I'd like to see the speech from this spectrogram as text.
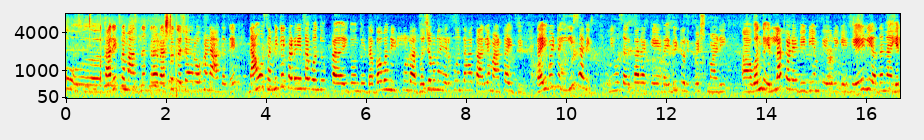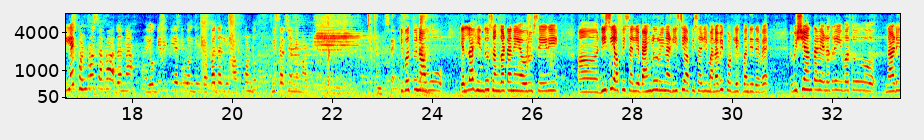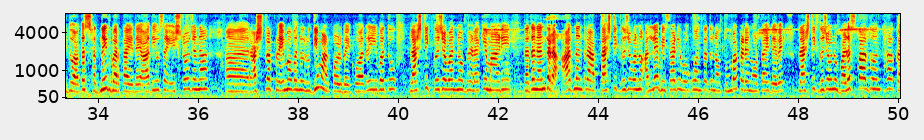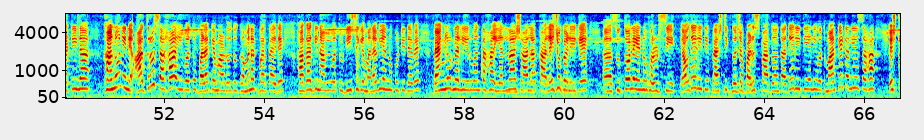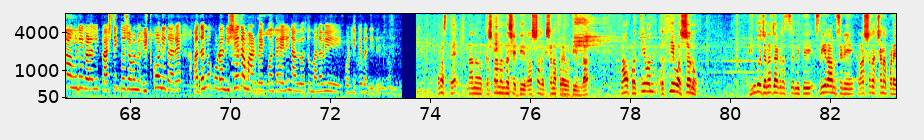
ಕಾರ್ಯಕ್ರಮ ಆದ ನಂತರ ರಾಷ್ಟ್ರ ಧ್ವಜಾರೋಹಣ ಆಗತ್ತೆ. ನಾವು ಸಮಿತಿ ಕಡೆಯಿಂದ ಒಂದು ಇದೊಂದು ಡಬ್ಬವನ್ನು ಇಟ್ಕೊಂಡು ಆ ಧ್ವಜವನ್ನ ಎರಕುವಂತಹ ಕಾರ್ಯ ಮಾಡ್ತಾ ಇದ್ವಿ. ದಯವಿಟ್ಟು ಈ ಸಾರಿ ನೀವು ಸರ್ಕಾರಕ್ಕೆ ದಯವಿಟ್ಟು ರಿಕ್ವೆಸ್ಟ್ ಮಾಡಿ ಒಂದು ಎಲ್ಲ ಕಡೆ ಬಿ ಬಿ ಎಂ ಪಿ ಅವರಿಗೆ ಹೇಳಿ ಅದನ್ನ ಎಲ್ಲೇ ಕಂಡ್ರೂ ಸಹ ಅದನ್ನ ಯೋಗ್ಯ ರೀತಿಯಲ್ಲಿ ಒಂದು ಡಬ್ಬದಲ್ಲಿ ಹಾಕೊಂಡು ವಿಸರ್ಜನೆ ಮಾಡ್ತೀವಿ. ಇವತ್ತು ನಾವು ಎಲ್ಲ ಹಿಂದೂ ಸಂಘಟನೆಯವರು ಸೇರಿ ಡಿ ಸಿ ಆಫೀಸಲ್ಲಿ ಬ್ಯಾಂಗ್ಳೂರಿನ ಡಿ ಸಿ ಆಫೀಸಲ್ಲಿ ಮನವಿ ಕೊಡ್ಲಿಕ್ಕೆ ಬಂದಿದ್ದೇವೆ. ವಿಷಯ ಅಂತ ಹೇಳಿದ್ರೆ ಇವತ್ತು ನಾಡಿದ್ದು ಆಗಸ್ಟ್ ಹದಿನೈದು ಬರ್ತಾ ಇದೆ. ಆ ದಿವಸ ಎಷ್ಟೋ ಜನ ರಾಷ್ಟ್ರ ಪ್ರೇಮವನ್ನು ವೃದ್ಧಿ ಮಾಡ್ಕೊಳ್ಬೇಕು. ಆದರೆ ಇವತ್ತು ಪ್ಲಾಸ್ಟಿಕ್ ಧ್ವಜವನ್ನು ಬಳಕೆ ಮಾಡಿ ತದನಂತರ, ಆದ ನಂತರ ಆ ಪ್ಲಾಸ್ಟಿಕ್ ಧ್ವಜವನ್ನು ಅಲ್ಲೇ ಬಿಸಾಡಿ ಹೋಗುವಂಥದ್ದು ನಾವು ತುಂಬ ಕಡೆ ನೋಡ್ತಾ ಇದ್ದೇವೆ. ಪ್ಲಾಸ್ಟಿಕ್ ಧ್ವಜವನ್ನು ಬಳಸಬಾರ್ದು ಅಂತಹ ಕಠಿಣ ಕಾನೂನಿನೇ ಆದರೂ ಸಹ ಇವತ್ತು ಬಳಕೆ ಮಾಡೋದು ಗಮನಕ್ಕೆ ಬರ್ತಾ ಇದೆ. ಹಾಗಾಗಿ ನಾವಿವತ್ತು ಡಿ ಸಿಗೆ ಮನವಿಯನ್ನು ಕೊಟ್ಟಿದ್ದೇವೆ. ಬ್ಯಾಂಗ್ಳೂರಿನಲ್ಲಿ ಇರುವಂತಹ ಎಲ್ಲ ಶಾಲಾ ಕಾಲೇಜುಗಳಿಗೆ ಸುತ್ತೋಲೆಯನ್ನು ಹೊರಡಿಸಿ, ಯಾವುದೇ ರೀತಿ ಪ್ಲಾಸ್ಟಿಕ್ ಧ್ವಜ ಬಳಸಬಾರ್ದು ಅಂತ ಅದೇ ರೀತಿಯಲ್ಲಿ ಇವತ್ತು ಮಾರ್ಕೆಟಲ್ಲಿಯೂ ಸಹ ಎಷ್ಟು ಅಂಗಡಿಗಳಲ್ಲಿ ಪ್ಲಾಸ್ಟಿಕ್ ಧ್ವಜವನ್ನು ಇಟ್ಕೊಂಡಿದ್ದಾರೆ. ಅದನ್ನು ಕೂಡ ನಿಷೇಧ ಮಾಡಬೇಕು ಅಂತ ಹೇಳಿ ನಾವಿವತ್ತು ಮನವಿ ಕೊಡಲಿಕ್ಕೆ ಬಂದಿದ್ದೇವೆ. ನಮಸ್ತೆ. ನಾನು ಕೃಷ್ಣಾನಂದ ಶೆಟ್ಟಿ, ರಾಷ್ಟ್ರ ರಕ್ಷಣಾ ಪಡೆ ವತಿಯಿಂದ. ನಾವು ಪ್ರತಿಯೊಂದು ಪ್ರತಿ ವರ್ಷವೂ ಹಿಂದೂ ಜನಜಾಗೃತಿ ಸಮಿತಿ, ಶ್ರೀರಾಮ್ ಸೇನೆ, ರಾಷ್ಟ್ರ ರಕ್ಷಣಾ ಪಡೆ,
